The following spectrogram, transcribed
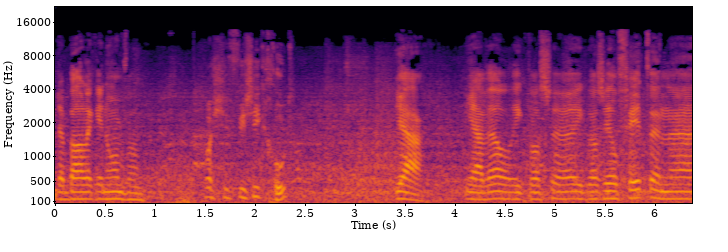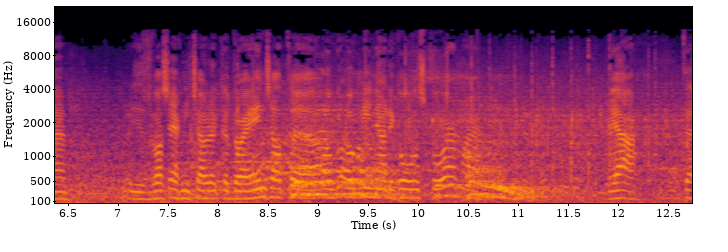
daar baal ik enorm van. Was je fysiek goed? Ja, ja wel. Ik was, ik was heel fit en het was echt niet zo dat ik er doorheen zat. ook, ook niet naar de golden score. Maar ja, het,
